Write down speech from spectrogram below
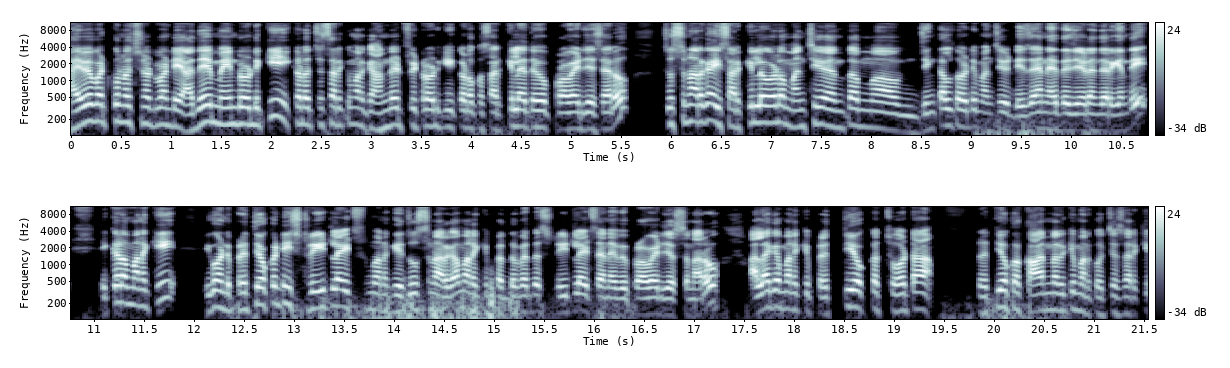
హైవే పట్టుకుని వచ్చినటువంటి అదే మెయిన్ రోడ్కి ఇక్కడ వచ్చేసరికి మనకి హండ్రెడ్ ఫీట్ రోడ్కి ఇక్కడ ఒక సర్కిల్ అయితే ప్రొవైడ్ చేశారు. చూస్తున్నారుగా ఈ సర్కిల్లో కూడా మంచిగా ఎంత జింకలతోటి మంచి డిజైన్ అయితే చేయడం జరిగింది. ఇక్కడ మనకి ఇగోండి ప్రతి ఒక్కటి స్ట్రీట్ లైట్స్ మనకి చూస్తున్నారుగా మనకి పెద్ద పెద్ద స్ట్రీట్ లైట్స్ అనేవి ప్రొవైడ్ చేస్తున్నారు. అలాగే మనకి ప్రతి ఒక్క చోట ప్రతి ఒక్క కార్నర్కి మనకు వచ్చేసరికి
